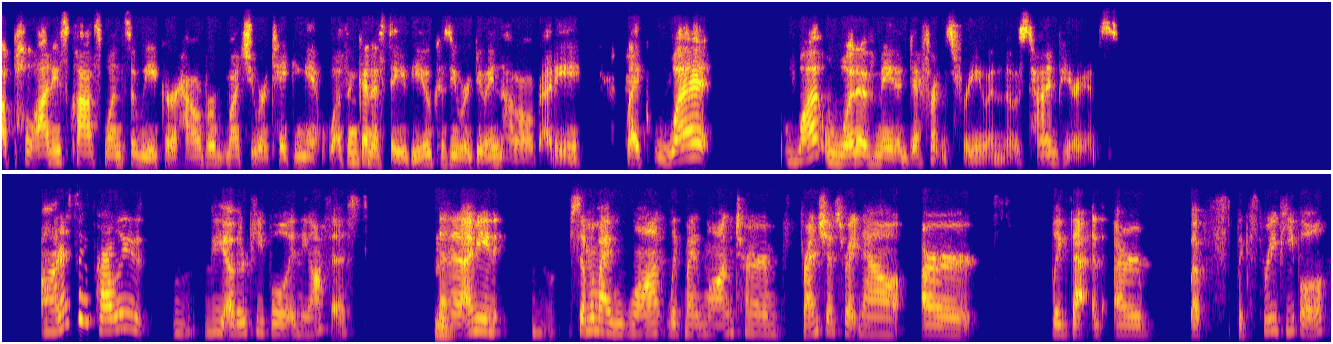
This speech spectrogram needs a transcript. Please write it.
a Pilates class once a week or however much you were taking it wasn't going to save you because you were doing that already. Like what what would have made a difference for you in those time periods? Honestly, probably the other people in the office. Mm. And I mean, some of my long like my long-term friendships right now are like that are uh, like three people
